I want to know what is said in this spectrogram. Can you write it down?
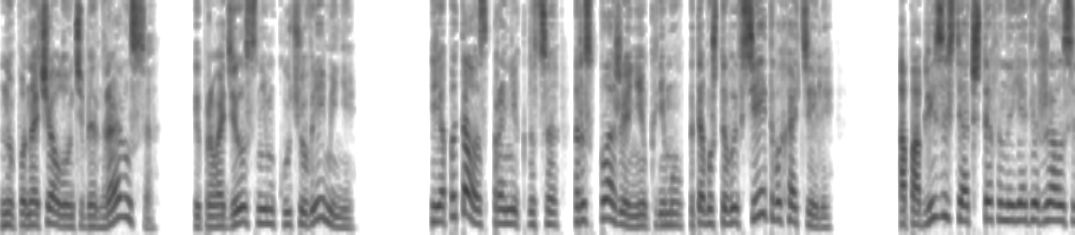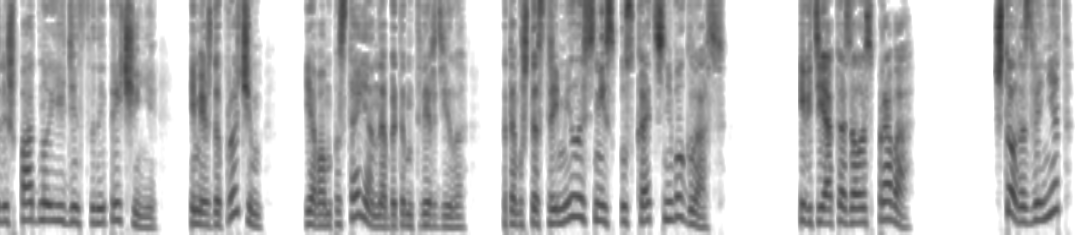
«Ну, поначалу он тебе нравился? Ты проводила с ним кучу времени?» Я пыталась проникнуться расположением к нему, потому что вы все этого хотели. А поблизости от Штефана я держалась лишь по одной единственной причине. И, между прочим, я вам постоянно об этом твердила, потому что стремилась не спускать с него глаз. И ведь я оказалась права. Что, разве нет?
